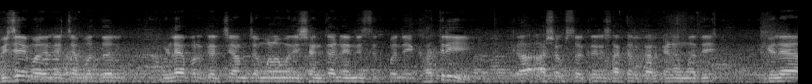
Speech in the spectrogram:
विजय मिळेल याच्याबद्दल कुठल्या प्रकारची आमच्या मनामध्ये शंका नाही. निश्चितपणे खात्री का अशोक सहकारी साखर कारखान्यामध्ये गेल्या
